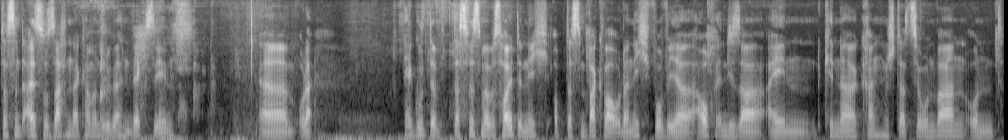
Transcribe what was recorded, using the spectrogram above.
Das sind alles so Sachen, da kann man drüber hinwegsehen. Ähm, oder ja gut, das wissen wir bis heute nicht, ob das ein Bug war oder nicht, wo wir auch in dieser einen Kinderkrankenstation waren und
